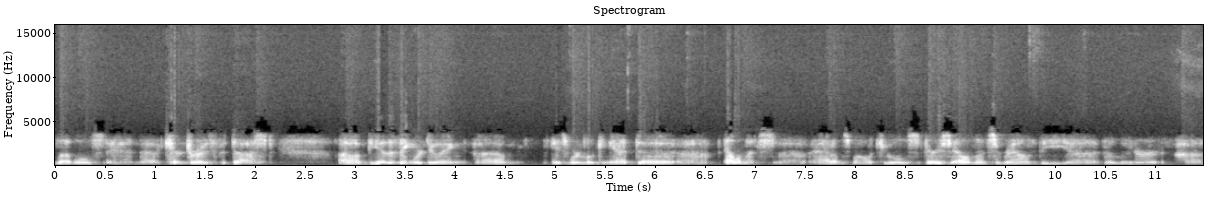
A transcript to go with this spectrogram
levels and uh, characterize the dust. Um, the other thing we're doing um, is we're looking at uh, elements, atoms, molecules, various elements around the, uh, the lunar uh,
